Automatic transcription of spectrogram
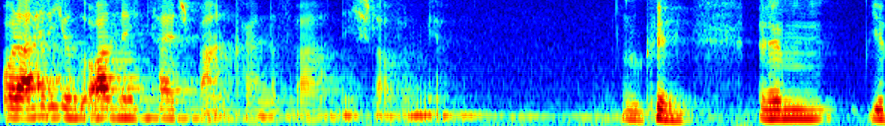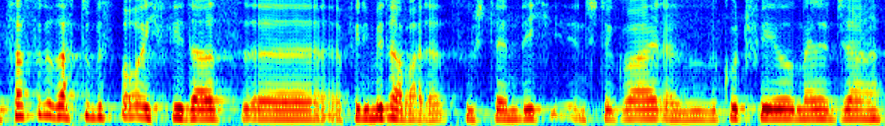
oder hätte ich uns ordentlich Zeit sparen können. Das war nicht schlau von mir. Okay. Ähm, Jetzt hast du gesagt, du bist bei euch für das, äh, für die Mitarbeiter zuständig, ein Stück weit, also so Goodfeel Manager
